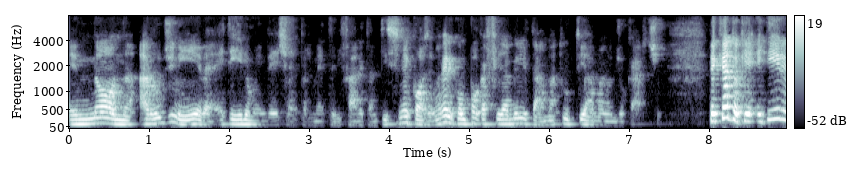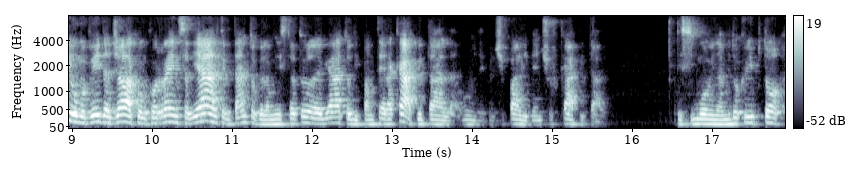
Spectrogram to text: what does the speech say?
e non arrugginire. Ethereum invece permette di fare tantissime cose, magari con poca affidabilità, ma tutti amano giocarci. Peccato che Ethereum veda già la concorrenza di altri, tanto che l'amministratore delegato di Pantera Capital, uno dei principali venture capital che si muove in ambito cripto,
